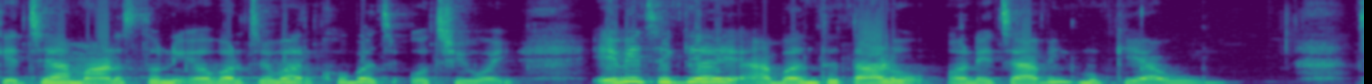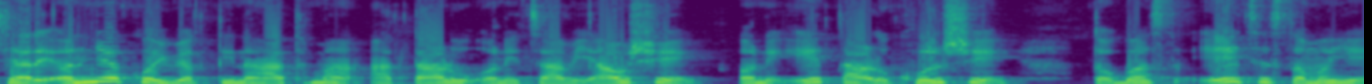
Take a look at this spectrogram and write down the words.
કે જ્યાં માણસોની અવર જવર ખૂબ જ ઓછી હોય. એવી જગ્યાએ આ બંધ તાળું અને ચાવી મૂકી આવવું જ્યારે અન્ય કોઈ વ્યક્તિના હાથમાં આ તાળું અને ચાવી આવશે અને એ તાળું ખોલશે, તો બસ એ જ સમયે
